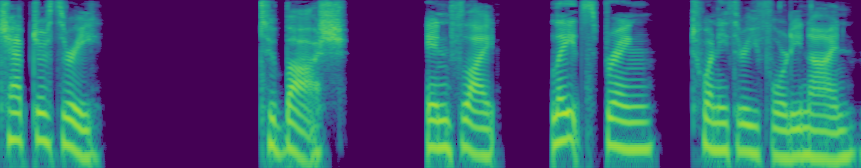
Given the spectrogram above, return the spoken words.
Chapter 3 To Bosch. In flight. Late spring, 2349.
